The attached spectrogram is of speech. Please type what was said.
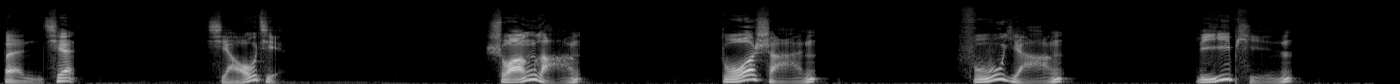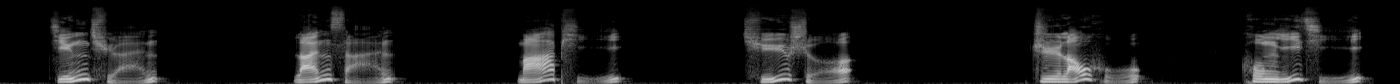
本钱，小姐，爽朗，躲闪，抚养，礼品，警犬，懒散。马匹，取舍，纸老虎，孔乙己，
